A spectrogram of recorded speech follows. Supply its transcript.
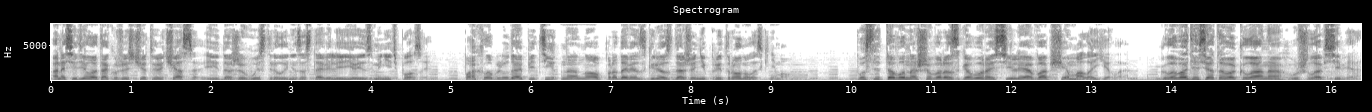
Она сидела так уже с четверть часа, и даже выстрелы не заставили ее изменить позы. Пахло блюдо аппетитно, но продавец грез даже не притронулась к нему. После того нашего разговора Силия вообще мало ела. Глава десятого клана ушла в себя.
